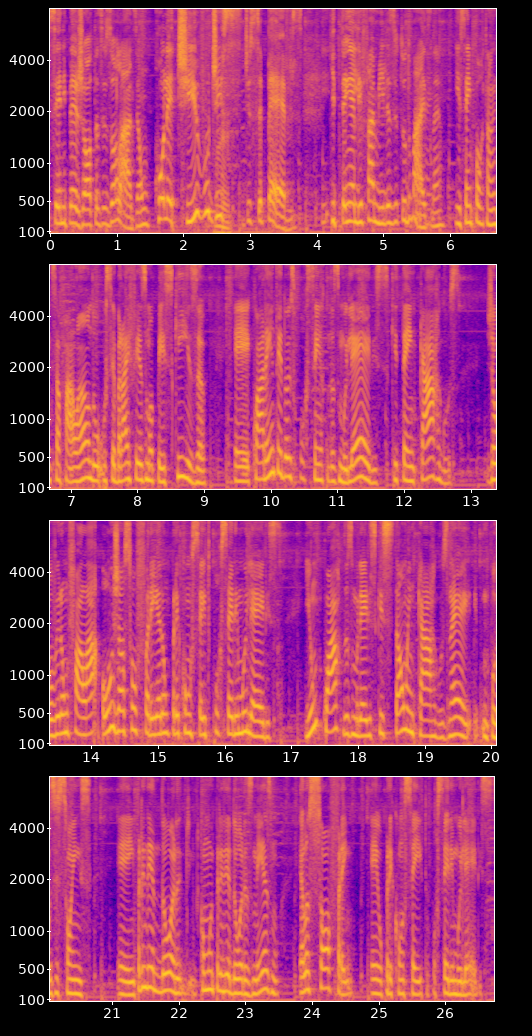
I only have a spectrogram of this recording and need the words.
CNPJs isoladas, é um coletivo de, é. de CPFs. que tem ali famílias e tudo mais, né? Isso é importante estar falando. O Sebrae fez uma pesquisa. É, 42% das mulheres que têm cargos já ouviram falar ou já sofreram preconceito por serem mulheres. E um quarto das mulheres que estão em cargos, né, em posições é, empreendedoras, como empreendedoras mesmo, elas sofrem é, o preconceito por serem mulheres.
